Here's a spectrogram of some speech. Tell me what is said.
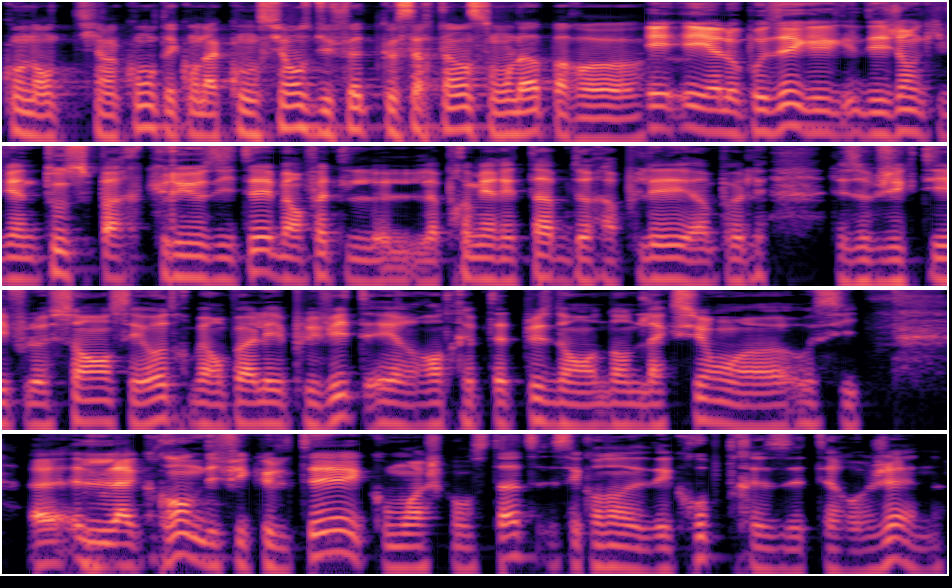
qu'on en tient compte et qu'on a conscience du fait que certains sont là par... Euh, et, et, à l'opposé, des gens qui viennent tous par curiosité, ben en fait, la première étape de rappeler un peu les, objectifs, le sens et autres, ben on peut aller plus vite et rentrer peut-être plus dans, dans de l'action euh, aussi. Euh, mmh. La grande difficulté que moi je constate, c'est quand on a des groupes très hétérogènes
